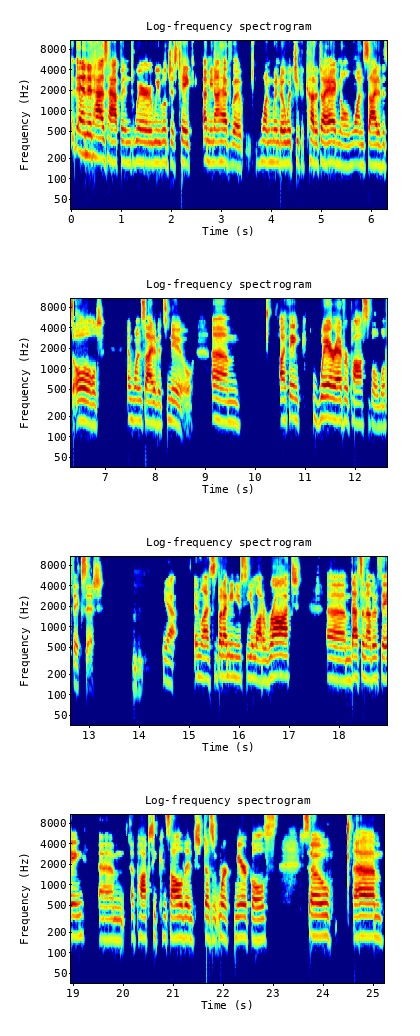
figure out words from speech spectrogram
and it has happened where we will just take. I mean, I have a one window which you could cut a diagonal. One side of it's old, and one side of it's new. Um, I think wherever possible, we'll fix it. Mm-hmm. Yeah, unless, but I mean, you see a lot of rot um, that's another thing. Um, epoxy consolidant doesn't work miracles. So um,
